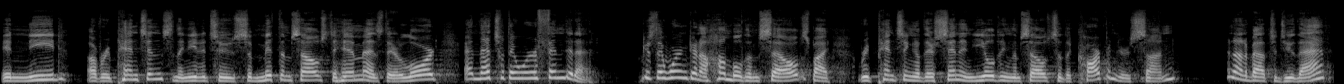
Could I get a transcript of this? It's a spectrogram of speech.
in need of repentance and they needed to submit themselves to him as their Lord. And that's what they were offended at. Because they weren't going to humble themselves by repenting of their sin and yielding themselves to the carpenter's son. They're not about to do that.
